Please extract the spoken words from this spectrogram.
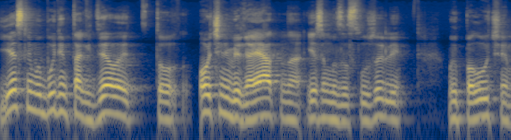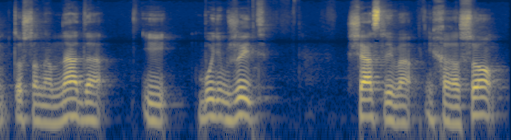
Если мы будем так делать, то очень вероятно, если мы заслужили, мы получим то, что нам надо, и будем жить счастливо и хорошо.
